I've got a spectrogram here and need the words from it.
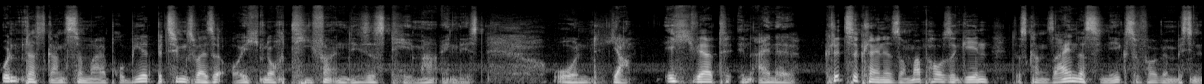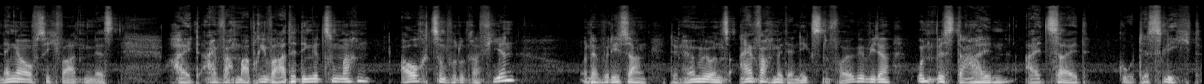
und das Ganze mal probiert, beziehungsweise euch noch tiefer in dieses Thema einliest. Und ja, ich werde in eine klitzekleine Sommerpause gehen. Das kann sein, dass die nächste Folge ein bisschen länger auf sich warten lässt. Halt einfach mal private Dinge zu machen, auch zum Fotografieren. Und dann würde ich sagen, dann hören wir uns einfach mit der nächsten Folge wieder und bis dahin allzeit gutes Licht.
